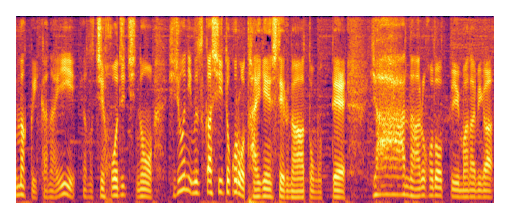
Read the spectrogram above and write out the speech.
うまくいかない、あの地方自治の非常に難しいところを体現しているなと思って、いやー、なるほどっていう学びが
